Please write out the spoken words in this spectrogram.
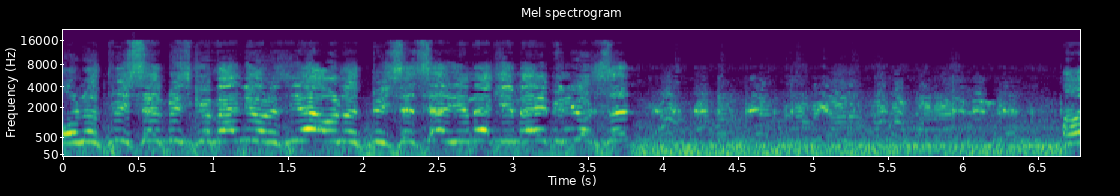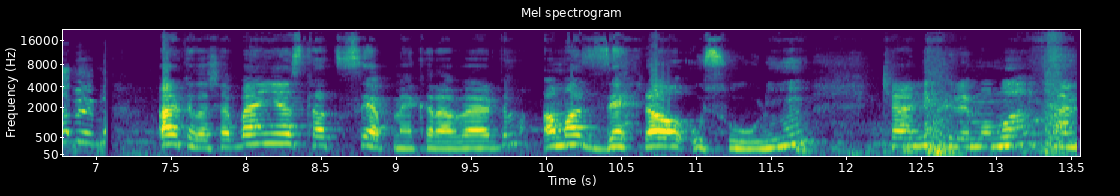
Unutmuşsun biz güveniyoruz. Niye unutmuşsun sen yemek yemeyi biliyorsun? Abi Arkadaşlar ben yaz tatlısı yapmaya karar verdim ama Zehra usulü kendi kremamı kendi,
